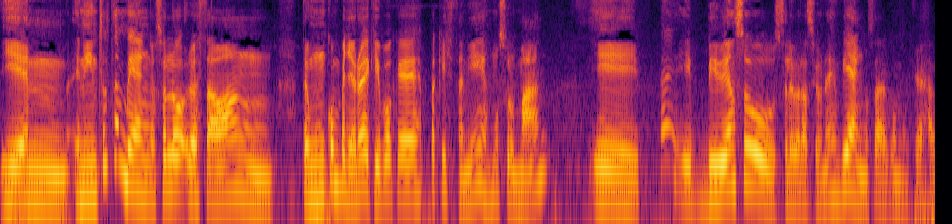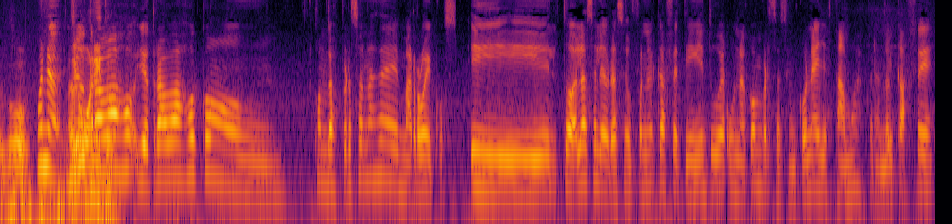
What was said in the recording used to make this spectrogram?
Y en, en Intel también, eso lo, lo estaban. Tengo un compañero de equipo que es pakistaní, es musulmán, y, eh, y viven sus celebraciones bien, o sea, como que es algo. Bueno, algo yo bonito. trabajo, yo trabajo con, con dos personas de Marruecos y toda la celebración fue en el cafetín y tuve una conversación con ella, estábamos esperando el café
